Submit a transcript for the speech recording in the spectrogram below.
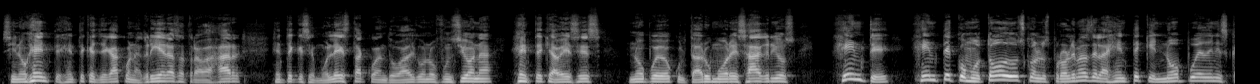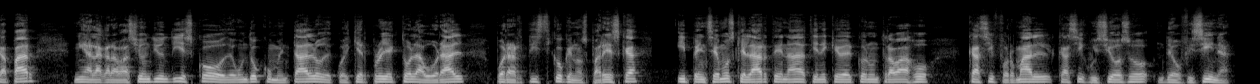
sino gente, gente que llega con agrieras a trabajar, gente que se molesta cuando algo no funciona, gente que a veces no puede ocultar humores agrios, gente, gente como todos, con los problemas de la gente que no pueden escapar ni a la grabación de un disco o de un documental o de cualquier proyecto laboral, por artístico que nos parezca, y pensemos que el arte nada tiene que ver con un trabajo casi formal, casi juicioso de oficina.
